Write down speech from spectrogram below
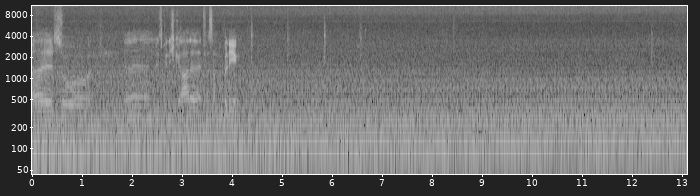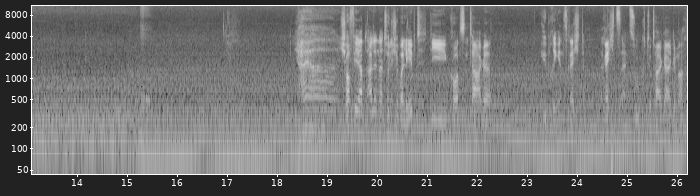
Also, äh, jetzt bin ich gerade etwas am überlegen. Ja, ja, ich hoffe, ihr habt alle natürlich überlebt. Die kurzen Tage. Übrigens recht, rechts ein Zug, total geil gemacht.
